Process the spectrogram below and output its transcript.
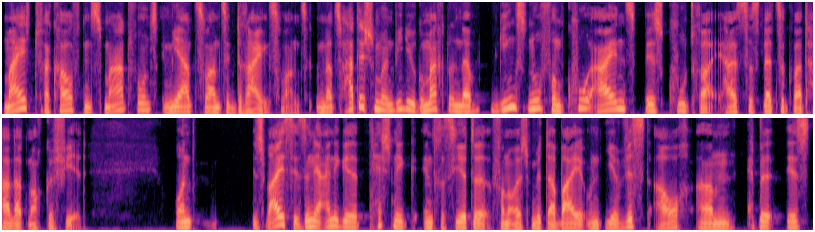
meistverkauften Smartphones im Jahr 2023. Und dazu hatte ich schon mal ein Video gemacht und da ging es nur von Q1 bis Q3. Heißt, das letzte Quartal hat noch gefehlt. Und ich weiß, hier sind ja einige Technikinteressierte von euch mit dabei und ihr wisst auch, ähm, Apple ist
